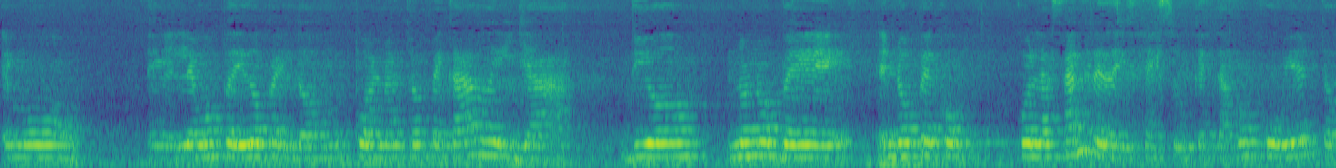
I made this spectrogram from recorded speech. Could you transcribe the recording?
hemos, eh, le hemos pedido perdón por nuestros pecados y ya Dios no nos ve, Él nos ve con, con la sangre de Jesús, que estamos cubiertos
